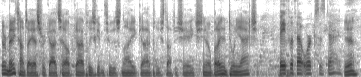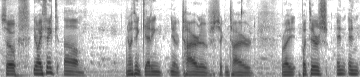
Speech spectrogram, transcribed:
there are many times I asked for God's help. God, please get me through this night. God, please stop the shakes. You know, but I didn't do any action. Faith without works is dead. Yeah. So, you know, I think, um, you know, I think getting, you know, tired of sick and tired, right? But there's, and, and,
